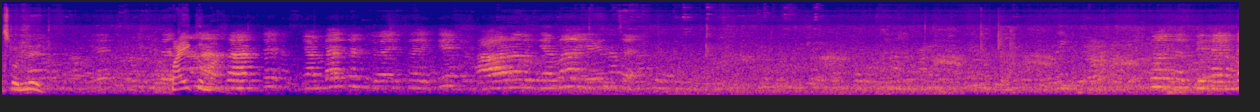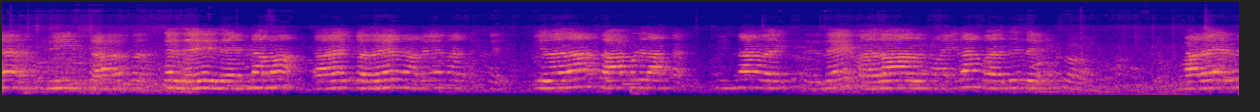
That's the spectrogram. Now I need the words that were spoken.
சொல்லு. மைக்குமா. நீ சாப்பிட்டது இது என்னமா? காய்க்கவே நிறைய மாட்டேங்குது இதெல்லாம் சாப்பிடலாங்க. சின்ன வயசுலே வராது வருது. மலையில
